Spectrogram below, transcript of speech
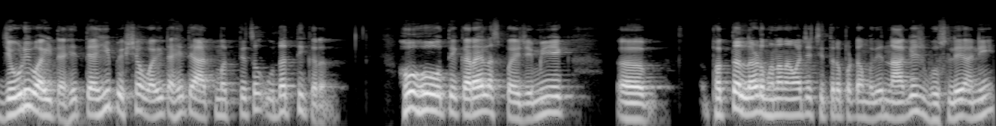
जेवढी वाईट आहे त्याहीपेक्षा वाईट आहे त्या आत्महत्येचं उदात्तीकरण. हो हो ते करायलाच पाहिजे. मी एक फक्त लढ म्हणा नावाच्या चित्रपटामध्ये नागेश भोसले आणि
